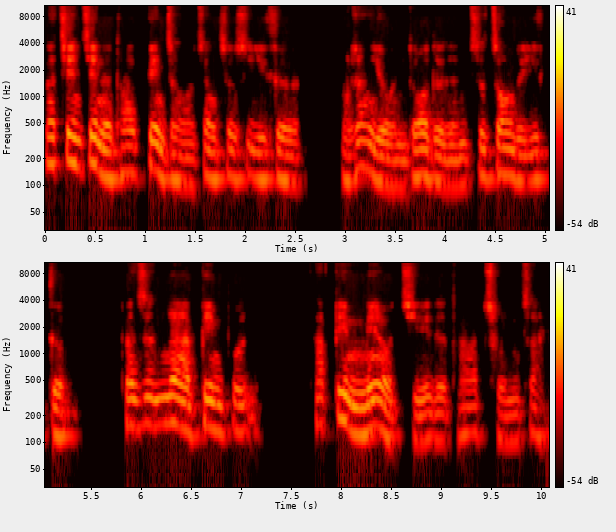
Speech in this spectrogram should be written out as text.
那渐渐的他变成好像就是一个，好像有很多的人之中的一个，但是那并不，他并没有觉得他存在，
